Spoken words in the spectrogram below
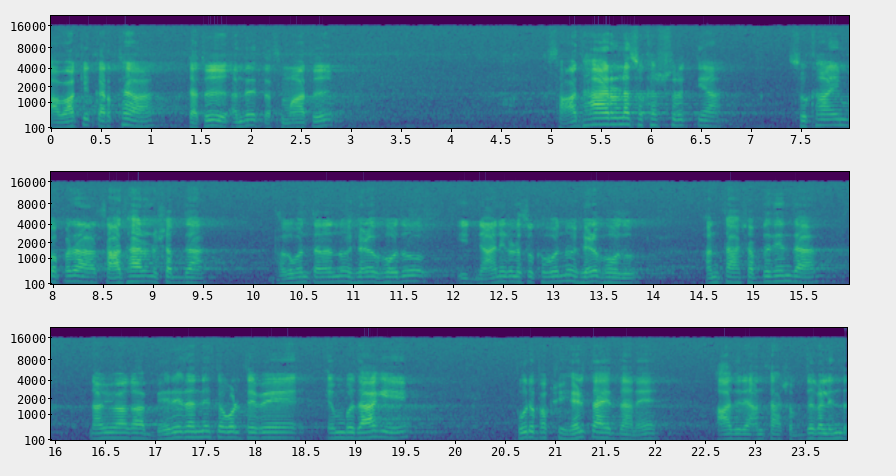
ಆ ವಾಕ್ಯಕ್ಕರ್ಥ ತತ್ ಅಂದರೆ ತಸ್ಮಾತ್. ಸಾಧಾರಣ ಸುಖಶ್ರುತ್ಯ, ಸುಖ ಎಂಬ ಪದ ಸಾಧಾರಣ ಶಬ್ದ. ಭಗವಂತನನ್ನು ಹೇಳಬಹುದು, ಈ ಜ್ಞಾನಿಗಳ ಸುಖವನ್ನು ಹೇಳಬಹುದು. ಅಂತಹ ಶಬ್ದದಿಂದ ನಾವಿವಾಗ ಬೇರೆದನ್ನೇ ತಗೊಳ್ತೇವೆ ಎಂಬುದಾಗಿ ಪೂರ್ವಪಕ್ಷಿ ಹೇಳ್ತಾ ಇದ್ದಾನೆ. ಆದರೆ ಅಂತಹ ಶಬ್ದಗಳಿಂದ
